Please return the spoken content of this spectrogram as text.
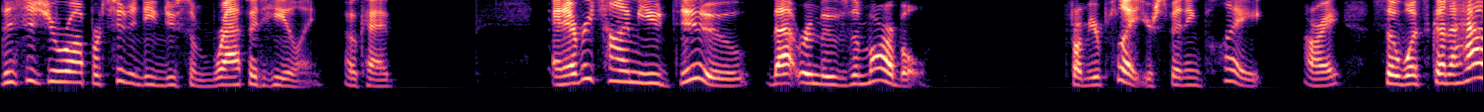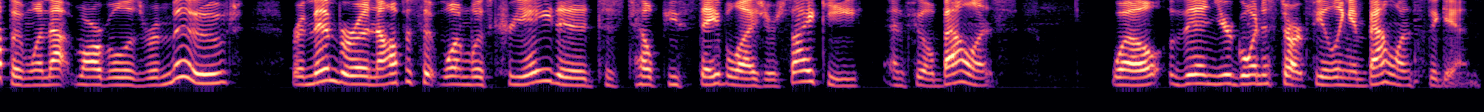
This is your opportunity to do some rapid healing. Okay. And every time you do, that removes a marble from your plate, your spinning plate. All right. So what's going to happen when that marble is removed? Remember, an opposite one was created to help you stabilize your psyche and feel balanced. Well, then you're going to start feeling imbalanced again.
